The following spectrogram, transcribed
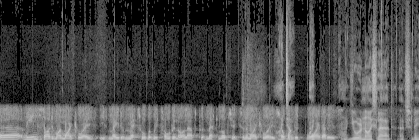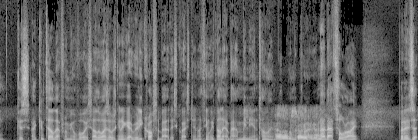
Uh, the inside of my microwave is made of metal, but we're told we're not allowed to put metal objects in a microwave. I So I, don't- wondered why that is. You're a nice lad, actually, because I can tell that from your voice. Otherwise, I was going to get really cross about this question. I think we've done it about a million times Oh, I'm on the sorry about programme. that. No, that's all right. But it's, a,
